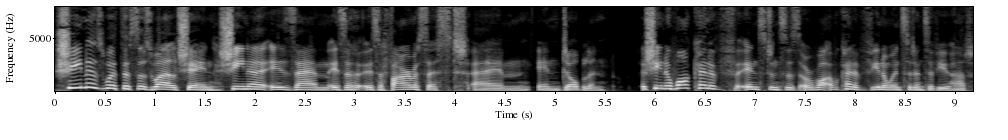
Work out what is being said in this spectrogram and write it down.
Sheena's with us as well, Shane. Sheena is um, is a is a pharmacist um, in Dublin. Sheena, what kind of instances or what, what kind of you know incidents have you had?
